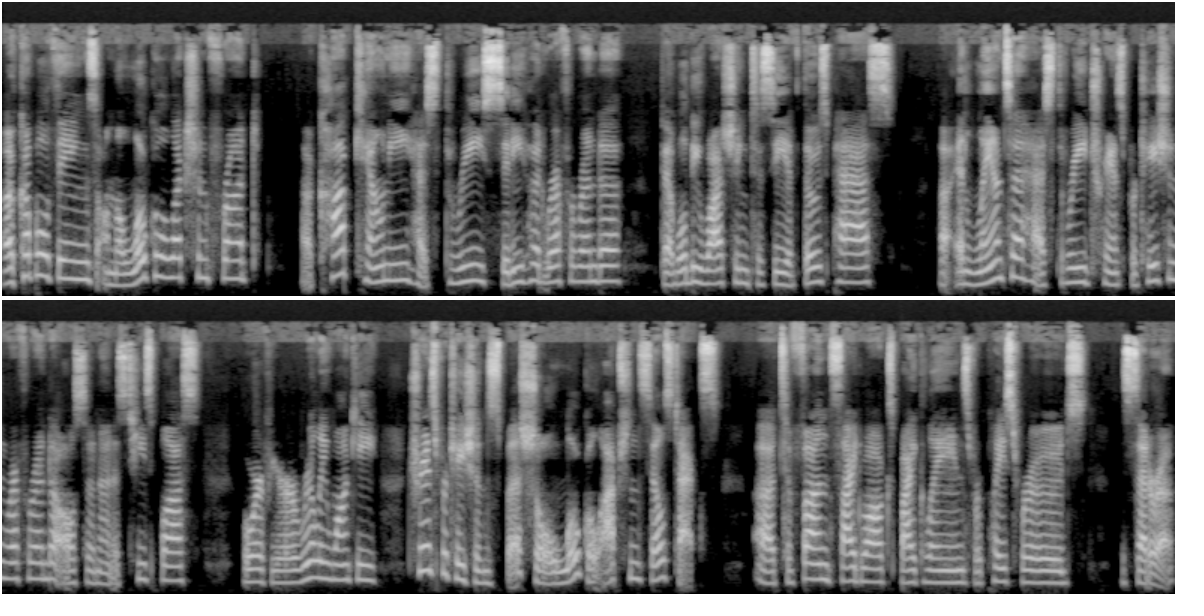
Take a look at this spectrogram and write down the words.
A couple of things on the local election front. Uh, Cobb County has three cityhood referenda that we'll be watching to see if those pass. Uh, Atlanta has three transportation referenda, also known as T-SPLOST, or if you're a really wonky, transportation special local option sales tax uh, to fund sidewalks, bike lanes, replace roads, etc.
